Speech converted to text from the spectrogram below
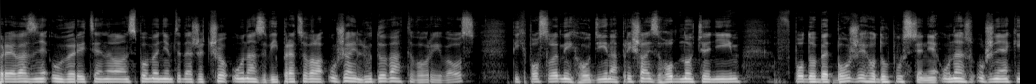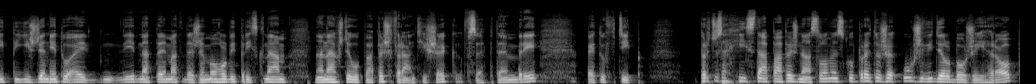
Pre vás neuveriteľné, len spomeniem teda, že čo u nás vypracovala už aj ľudová tvorivosť tých posledných hodín a prišla aj s hodnotením v podobe Božieho dopustenia. U nás už nejaký týždeň je tu aj jedna téma, teda, že mohol by prísť k nám na návštevu pápež František v septembri. Je tu vtip. Prečo sa chystá pápež na Slovensku? Pretože už videl Boží hrob,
